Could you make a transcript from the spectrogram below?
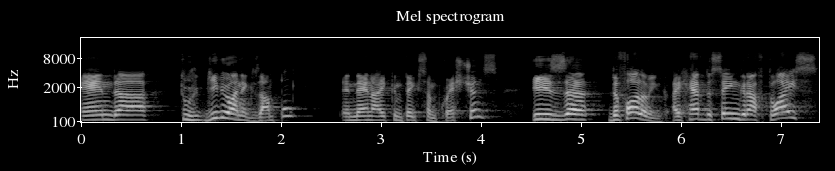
And uh, to give you an example, and then I can take some questions, is uh, the following. I have the same graph twice.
